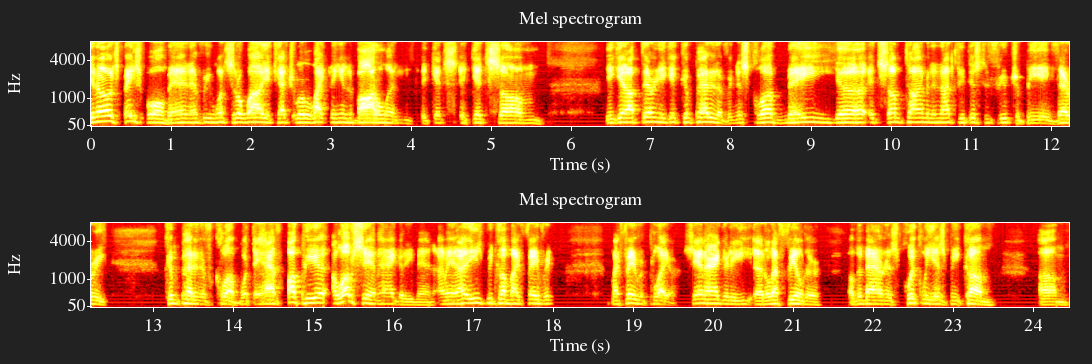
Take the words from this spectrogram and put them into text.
you know, it's baseball, man. Every once in a while, you catch a little lightning in the bottle, and it gets it gets um, you get up there and you get competitive. And this club may, uh, at some time in the not too distant future, be a very competitive club. What they have up here, I love Sam Haggerty, man. I mean, I, he's become my favorite, my favorite player. Sam Haggerty, uh, the left fielder of the Mariners, quickly has become. Um,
